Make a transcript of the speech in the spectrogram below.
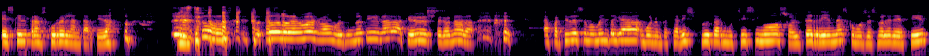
es que transcurre en la Antártida. todo, lo demás, vamos, no tiene nada que ver, pero nada. A partir de ese momento ya, bueno, empecé a disfrutar muchísimo, solté riendas, como se suele decir,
